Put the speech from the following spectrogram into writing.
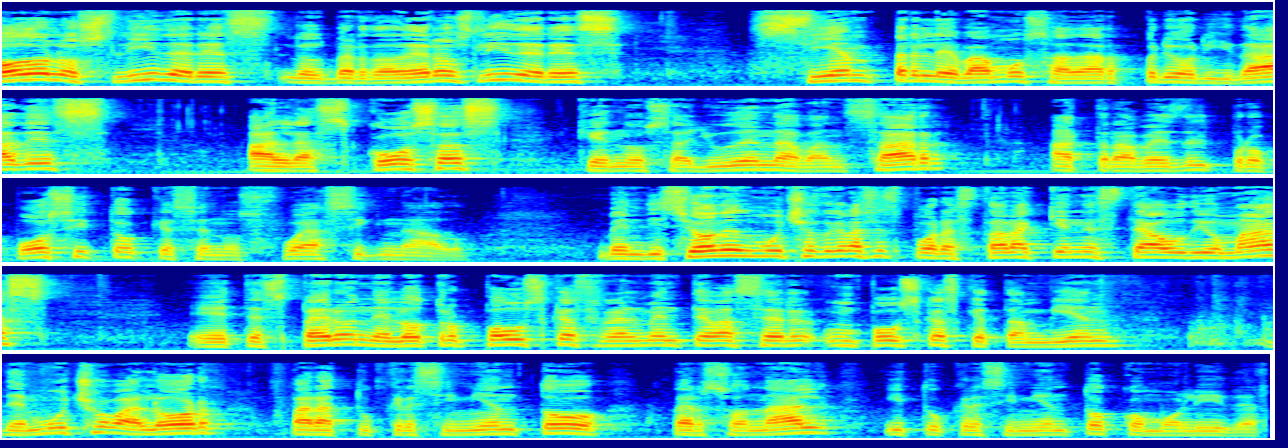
Todos los líderes, los verdaderos líderes, siempre le vamos a dar prioridades a las cosas que nos ayuden a avanzar a través del propósito que se nos fue asignado. Bendiciones, muchas gracias por estar aquí en este audio más. Eh, te espero en el otro podcast. Realmente va a ser un podcast que también de mucho valor para tu crecimiento personal y tu crecimiento como líder.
